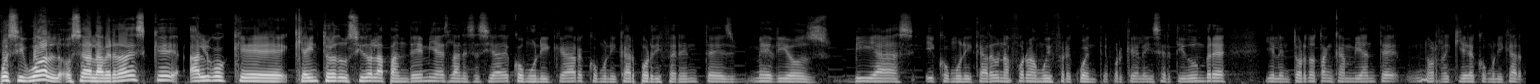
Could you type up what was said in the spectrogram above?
Pues igual, o sea, la verdad es que algo que, que ha introducido la pandemia es la necesidad de comunicar, comunicar por diferentes medios vías y comunicar de una forma muy frecuente, porque la incertidumbre y el entorno tan cambiante nos requiere comunicar.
